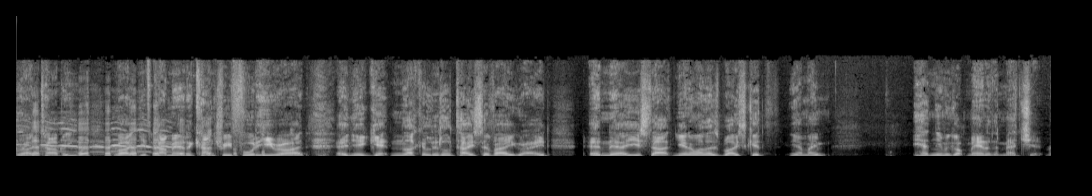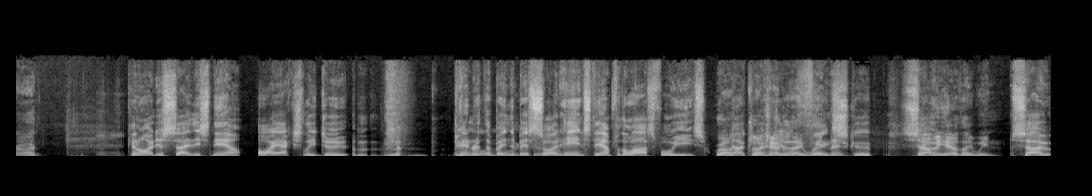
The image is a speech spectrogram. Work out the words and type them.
right, Tubby? Right, you've come out of country footy, right? And you're getting like a little taste of A grade. And now you start, you know, one of those blokes gets, you know, I mean, he hasn't even got man of the match yet, right? Can I just say this now? I actually do. M- M- Penrith Oh have been the best God. side hands down for the last four years. Right. No so question. how do they win Thanks, then? Scoop. Tell me how they win. So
